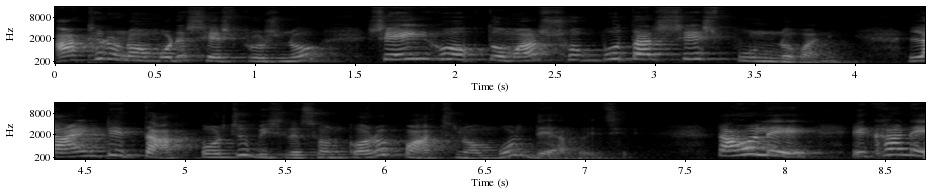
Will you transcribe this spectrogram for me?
আঠেরো নম্বরের শেষ প্রশ্ন, সেই হোক তোমার সভ্যতার শেষ পূর্ণবাণী। লাইনটির তাৎপর্য বিশ্লেষণ করো, পাঁচ নম্বর দেয়া হয়েছে। তাহলে এখানে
